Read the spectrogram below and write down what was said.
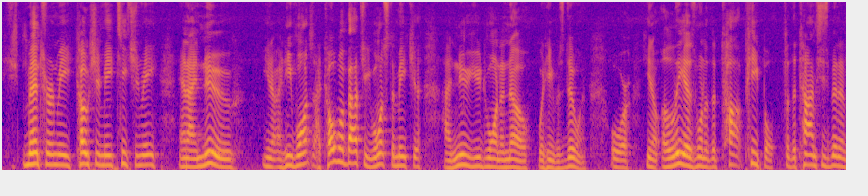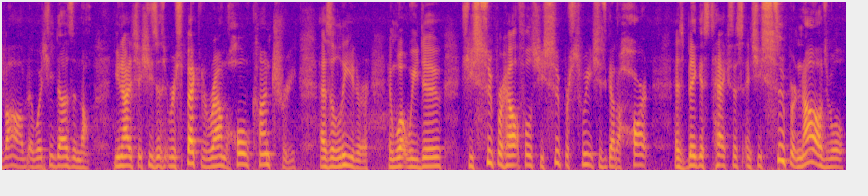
He's mentoring me, coaching me, teaching me, and I knew you know, and he wants, I told him about you, he wants to meet you. I knew you'd want to know what he was doing. Or, you know, Aaliyah is one of the top people for the time she's been involved and what she does in the United States. She's respected around the whole country as a leader in what we do. She's super helpful. She's super sweet. She's got a heart as big as Texas, and she's super knowledgeable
